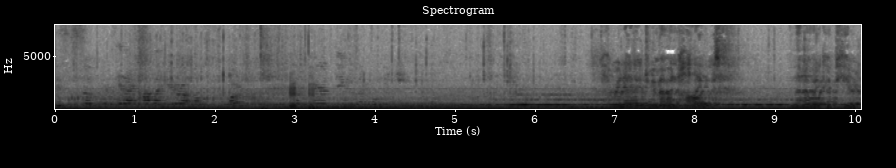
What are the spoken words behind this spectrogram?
this is so crazy. And I have a hero on the floor. The weird things like, holy Every night I dream I'm in Hollywood, and then I wake up here.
